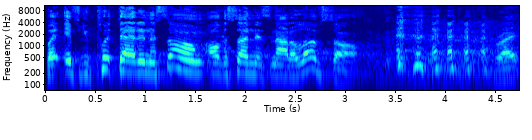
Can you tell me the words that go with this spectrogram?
but if you put that in a song, all of a sudden it's not a love song. right?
